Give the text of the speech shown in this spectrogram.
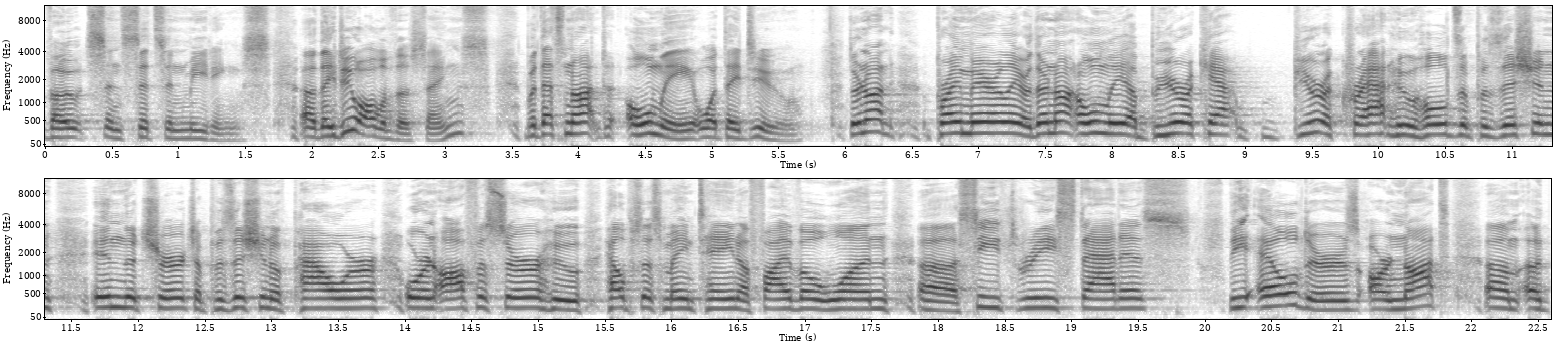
votes, and sits in meetings. Uh, they do all of those things, but that's not only what they do. They're not primarily, or they're not only a bureaucrat, bureaucrat who holds a position in the church, a position of power, or an officer who helps us maintain a 501 uh, C3 status. The elders are not um, a,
